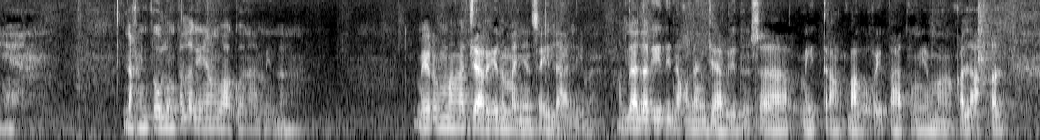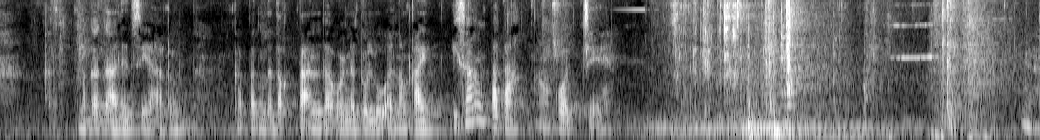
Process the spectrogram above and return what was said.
Ayan. Laking tulong talaga yung wago namin. Ah. Merong mga dyaryo naman yan sa ilalim. Maglalagay din ako ng dyaryo dun sa may trunk bago ko ipatong yung mga kalakal. At magagalit si Harold kapag nadaktaan daw or natuluan ng kahit isang patak ang kotse. Yeah,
